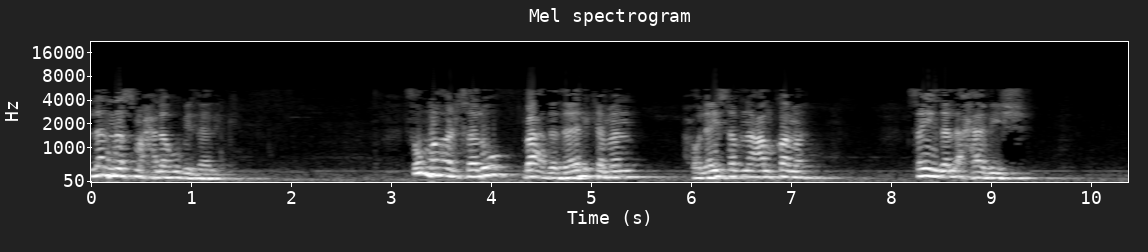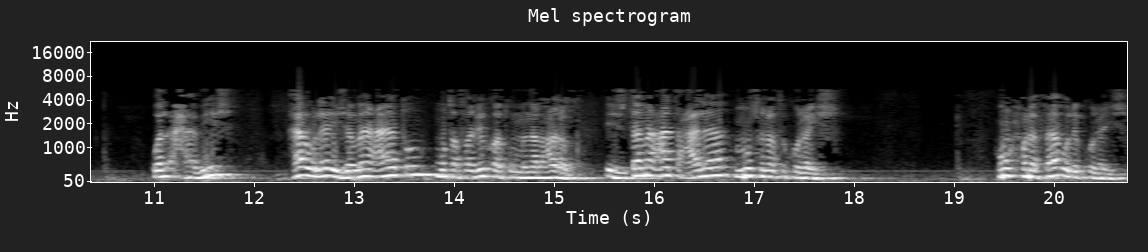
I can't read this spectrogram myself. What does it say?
لن نسمح له بذلك. ثم أرسلوا بعد ذلك من؟ حليس بن علقمة سيد الأحابيش. والأحابيش هؤلاء جماعات متفرقة من العرب. اجتمعت على نصرة قريش. هم حلفاء لقريش.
